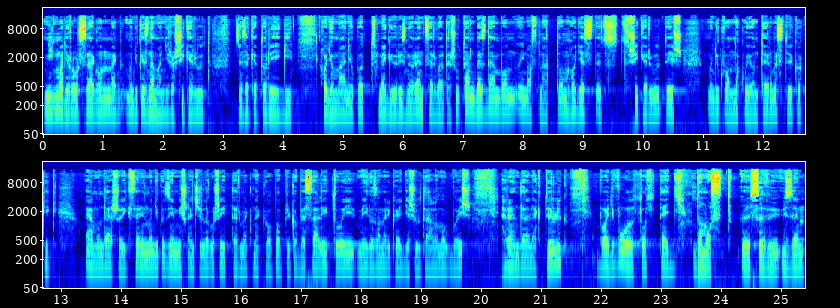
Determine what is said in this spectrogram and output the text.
míg Magyarországon meg mondjuk ez nem annyira sikerült ezeket a régi hagyományokat megőrizni a rendszerváltás után. Bezdánban én azt láttam, hogy ezt, ezt sikerült, és mondjuk vannak olyan termesztők, akik elmondásaik szerint mondjuk az ilyen Michelin csillagos éttermeknek a paprika beszállítói még az Amerikai Egyesült Államokba is rendelnek tőlük, vagy volt ott egy damaszt szövő üzem,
